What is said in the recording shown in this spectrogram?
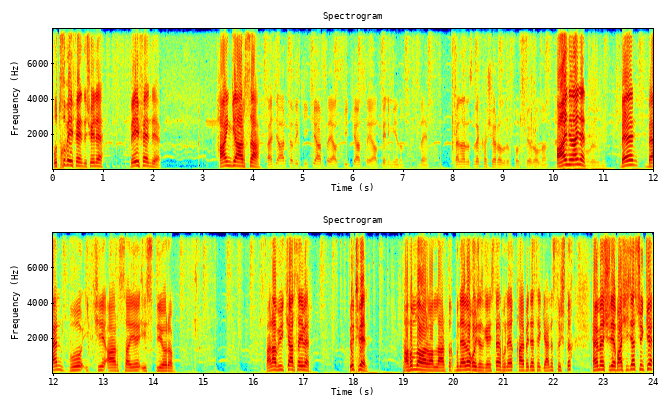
Utku beyefendi şöyle. Beyefendi. Hangi arsa? Bence arkadaki iki arsayı al. Şu iki arsayı al. Benim yanımdayım. Ben ara sıra kaşar alırım tost yoldan. Aynen aynen. Ben ben bu iki arsayı istiyorum. Bana bu iki arsayı ver. Lütfen. Tapım da var vallahi artık. Bunu eve koyacağız gençler. Bunu kaybedersek yani sıçtık. Hemen şuraya başlayacağız çünkü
